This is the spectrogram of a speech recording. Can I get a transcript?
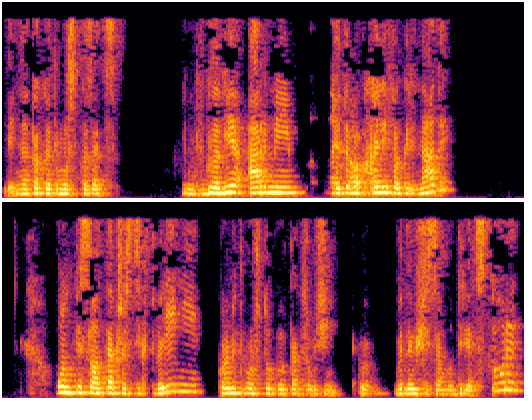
я не знаю, как это можно сказать, в главе армии этого халифа Гренады. Он писал также стихотворения, кроме того, что был также очень э, выдающийся мудрец Торы.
